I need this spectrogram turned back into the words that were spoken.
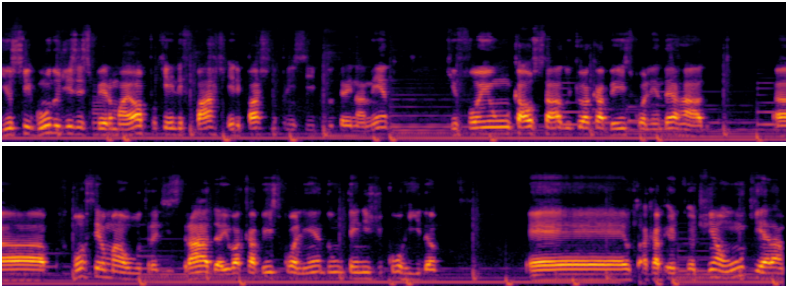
e o segundo desespero maior porque ele parte ele parte do princípio do treinamento que foi um calçado que eu acabei escolhendo errado. Uh, por ser uma ultra de estrada, eu acabei escolhendo um tênis de corrida. É, eu, eu, eu, tinha um que era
